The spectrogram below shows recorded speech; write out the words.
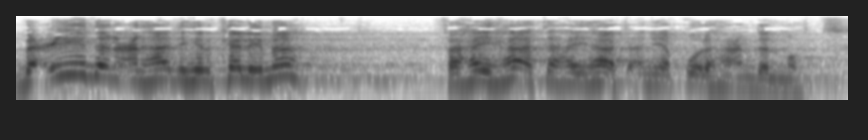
بعيدا عن هذه الكلمة فهيهات هيهات أن يقولها عند الموت.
